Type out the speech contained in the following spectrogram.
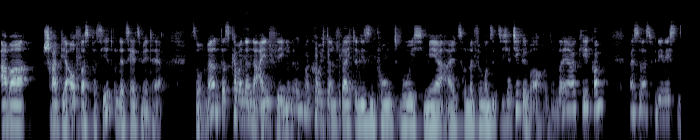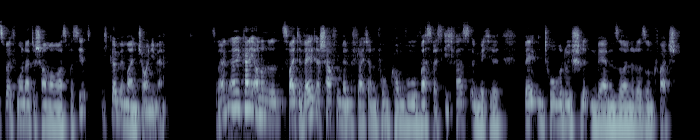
Aber schreib dir auf, was passiert und erzähl's mir hinterher. So, ne? Das kann man dann da einpflegen. Und irgendwann komme ich dann vielleicht an diesen Punkt, wo ich mehr als 175 Artikel brauche. Und dann sage ich, ja, okay, komm, weißt du was, für die nächsten zwölf Monate schauen wir mal, was passiert. Ich gönne mir mal einen Journeyman. So, dann kann ich auch noch eine zweite Welt erschaffen, wenn wir vielleicht an einen Punkt kommen, wo, was weiß ich was, irgendwelche Weltentore durchschritten werden sollen oder so ein Quatsch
